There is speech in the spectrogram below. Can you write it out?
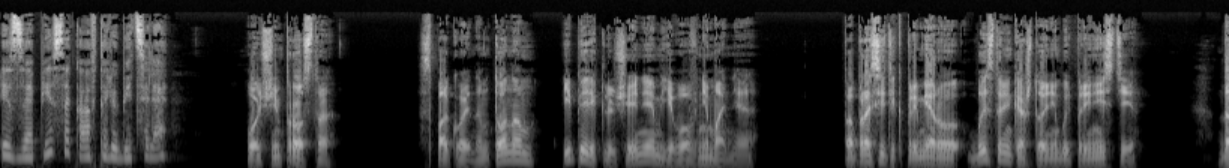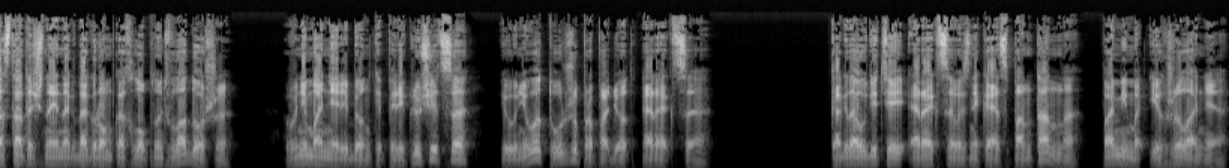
Из записок автолюбителя. Очень просто. Спокойным тоном и переключением его внимания. Попросите, к примеру, быстренько что-нибудь принести. Достаточно иногда громко хлопнуть в ладоши. Внимание ребенка переключится, и у него тут же пропадет эрекция. Когда у детей эрекция возникает спонтанно, помимо их желания,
